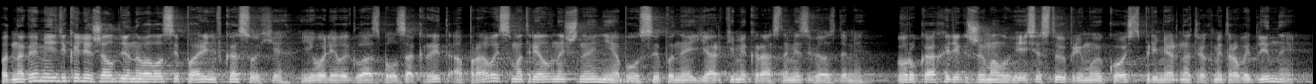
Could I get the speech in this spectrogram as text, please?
Под ногами Эдика лежал длинноволосый парень в косухе. Его левый глаз был закрыт, а правый смотрел в ночное небо, усыпанное яркими красными звездами. В руках Эдик сжимал увесистую прямую кость примерно трехметровой длины.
